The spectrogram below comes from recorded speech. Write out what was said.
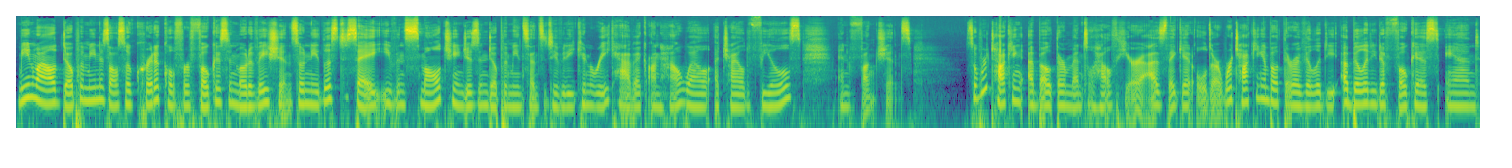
Meanwhile, dopamine is also critical for focus and motivation. So, needless to say, even small changes in dopamine sensitivity can wreak havoc on how well a child feels and functions. So we're talking about their mental health here as they get older. We're talking about their ability ability to focus and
